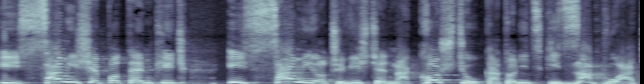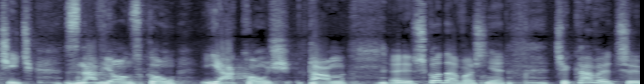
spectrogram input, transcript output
i sami się potępić i sami oczywiście na kościół katolicki zapłacić z nawiązką jakąś tam. E, szkoda właśnie, ciekawe czy,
